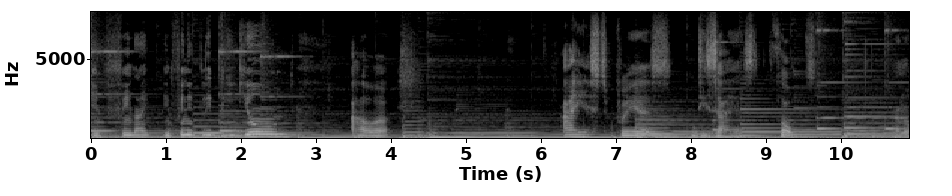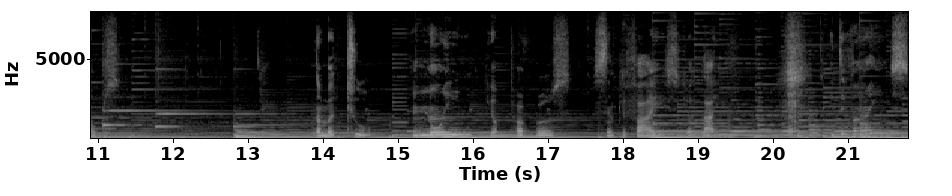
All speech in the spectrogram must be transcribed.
infinite, infinitely beyond our highest prayers, desires, thoughts, and hopes. Number two, knowing your purpose simplifies your life. It defines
